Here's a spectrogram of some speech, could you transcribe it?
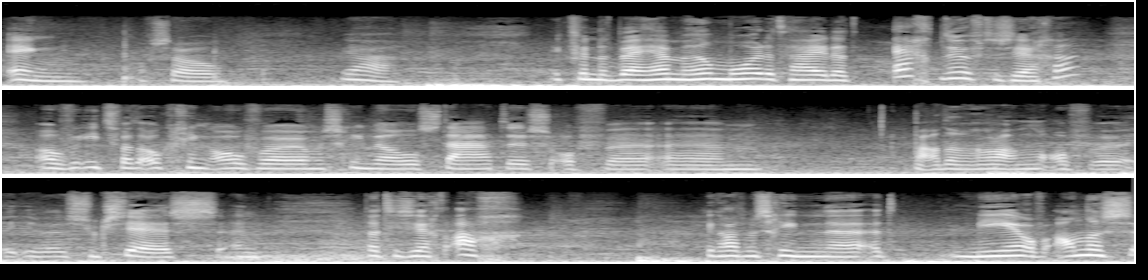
eng of zo. Ja. Ik vind het bij hem heel mooi dat hij dat echt durft te zeggen. Over iets wat ook ging over misschien wel status of eh ehm, bepaalde rang of eh, eh, succes. En dat hij zegt, ach, ik had misschien eh, het meer of anders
